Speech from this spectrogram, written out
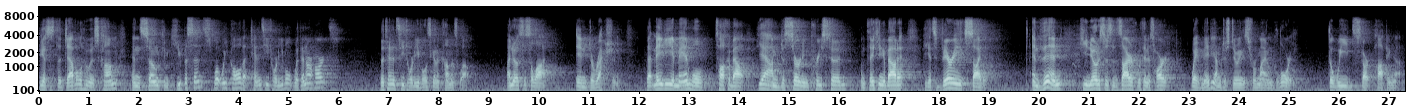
because it's the devil who has come and sown concupiscence, what we call that tendency toward evil within our hearts, the tendency toward evil is going to come as well. I notice this a lot in direction. That maybe a man will talk about, yeah, I'm discerning priesthood, I'm thinking about it. He gets very excited. And then he notices the desire within his heart wait, maybe I'm just doing this for my own glory. The weeds start popping up.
